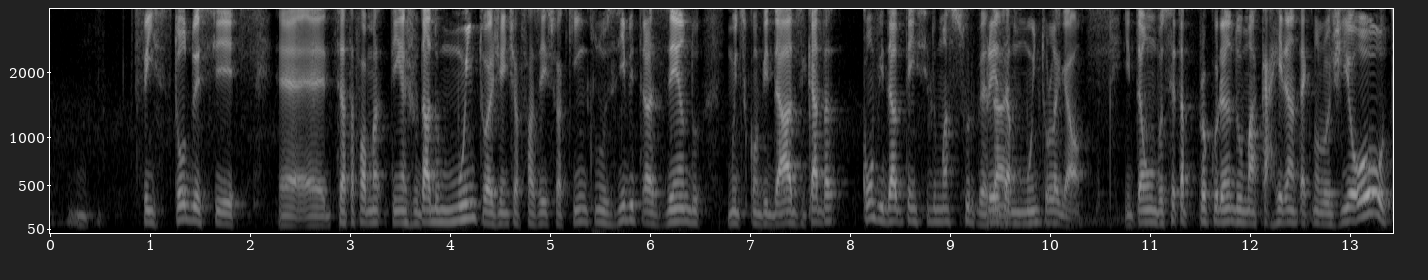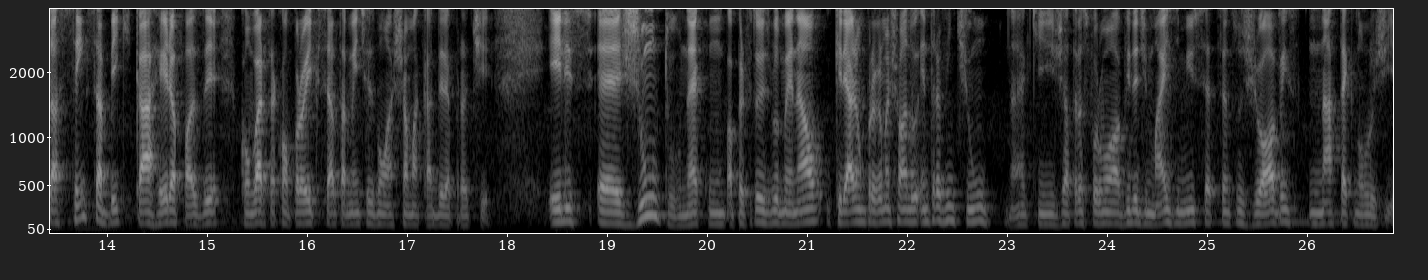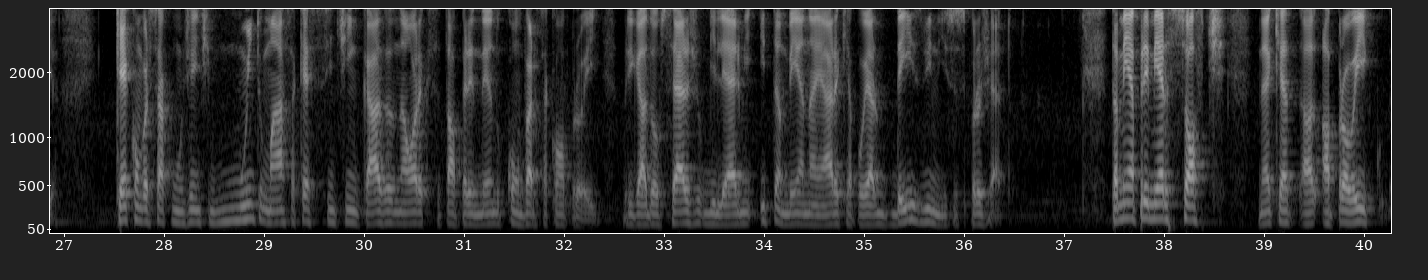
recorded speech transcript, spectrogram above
fez todo esse, é, de certa forma, tem ajudado muito a gente a fazer isso aqui, inclusive trazendo muitos convidados e cada convidado tem sido uma surpresa Verdade. muito legal. Então, você está procurando uma carreira na tecnologia ou está sem saber que carreira fazer, conversa com a ProWay que certamente eles vão achar uma cadeira para ti. Eles, é, junto né, com a Prefeitura de Blumenau, criaram um programa chamado Entra 21, né, que já transformou a vida de mais de 1.700 jovens na tecnologia. Quer conversar com gente muito massa, quer se sentir em casa na hora que você está aprendendo, conversa com a ProEI. Obrigado ao Sérgio, Guilherme e também a Nayara que apoiaram desde o início esse projeto. Também a Premier Soft, né, que a, a,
